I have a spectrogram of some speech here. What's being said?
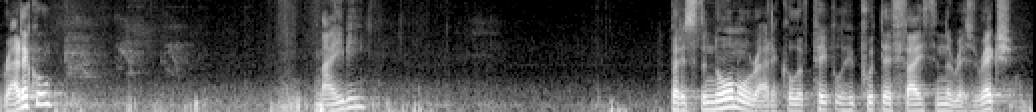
Radical? Maybe. But it's the normal radical of people who put their faith in the resurrection.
